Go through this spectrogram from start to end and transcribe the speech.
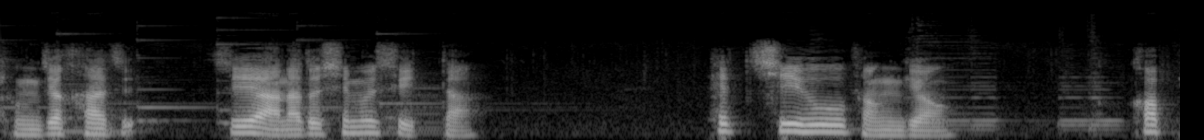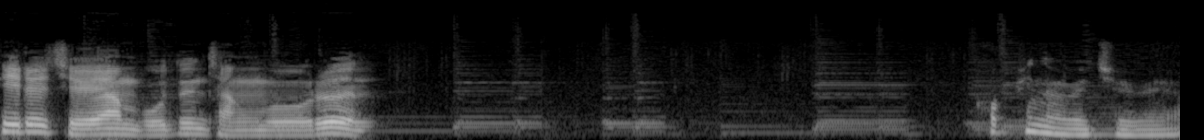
경작하지 않아도 심을 수 있다. 패치 후 변경. 커피를 제외한 모든 작물은 커피는 왜 제외야?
